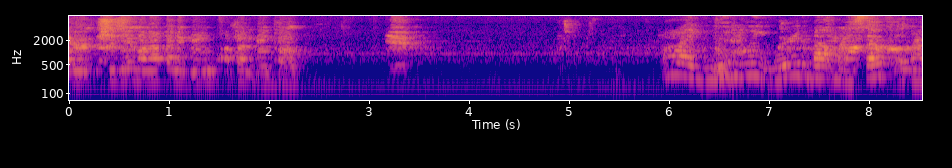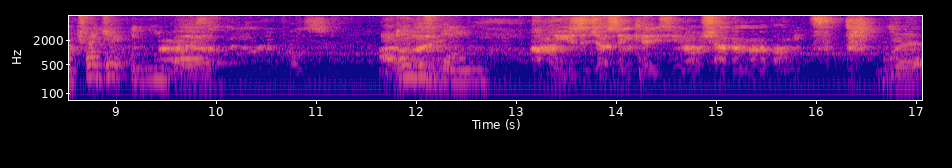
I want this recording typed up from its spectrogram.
Oh, Shazam, man, I found a green, I found a green pump. Yeah. I'm like literally worried about myself and my treasure and you Uh, guys. Impulse. I And don't this game. I'm gonna use it just in case. You know, shotgun run up on me. Yeah.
